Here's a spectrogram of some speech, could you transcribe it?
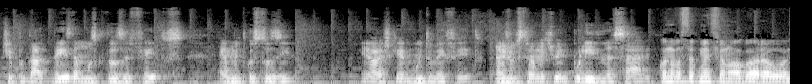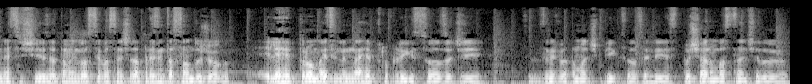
tipo, da, desde a música até os efeitos, é muito gostosinho. Eu acho que é muito bem feito. É um jogo extremamente bem polido nessa área. Quando você mencionou agora o MSX, eu também gostei bastante da apresentação do jogo. Ele é retrô, mas ele não é retrô preguiçoso de simplesmente botar um monte de pixels. Eles puxaram bastante do,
